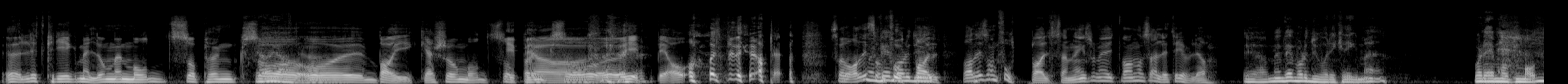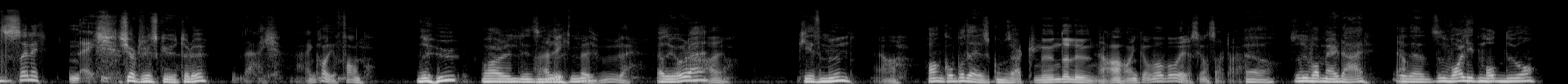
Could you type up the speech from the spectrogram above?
eh, litt krig mellom mods og punks og, Ja, ja. og bikers og mods og hippie, punks og- og eh, hippier og alt mulig rart. Så det var litt sånn fotball, var det du- var litt sånn fotballstemning som ikke var noe særlig trivelig. Ja. Ja, men hvem var det du var i krig med? Var det mot Mods, eller? Nei, Kjørte du scooter, du? nei, jeg ga jo faen. The Who? Var sånn Jeg The Who? det. Ja, du gjorde det? Ja, ja. Keith Moon? Ja, Han kom på deres konsert. Moon the Loon. ja han kom på våre konsert. Ja. Så du var mer der? I den. Så du var litt mod, du òg?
